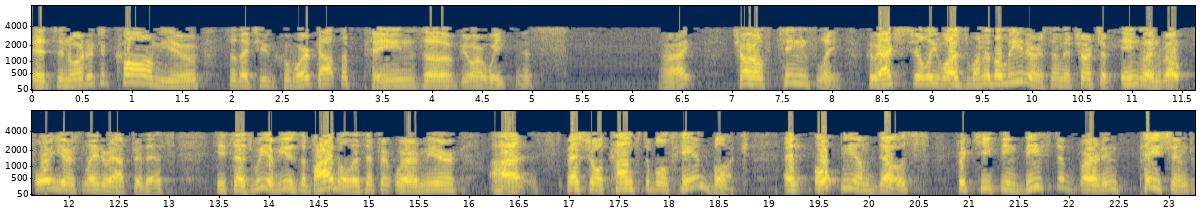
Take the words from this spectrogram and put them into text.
it's in order to calm you so that you can work out the pains of your weakness. All right? Charles Kingsley, who actually was one of the leaders in the Church of England, wrote four years later after this. He says, We have used the Bible as if it were a mere uh, special constable's handbook, an opium dose for keeping beasts of burden patient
